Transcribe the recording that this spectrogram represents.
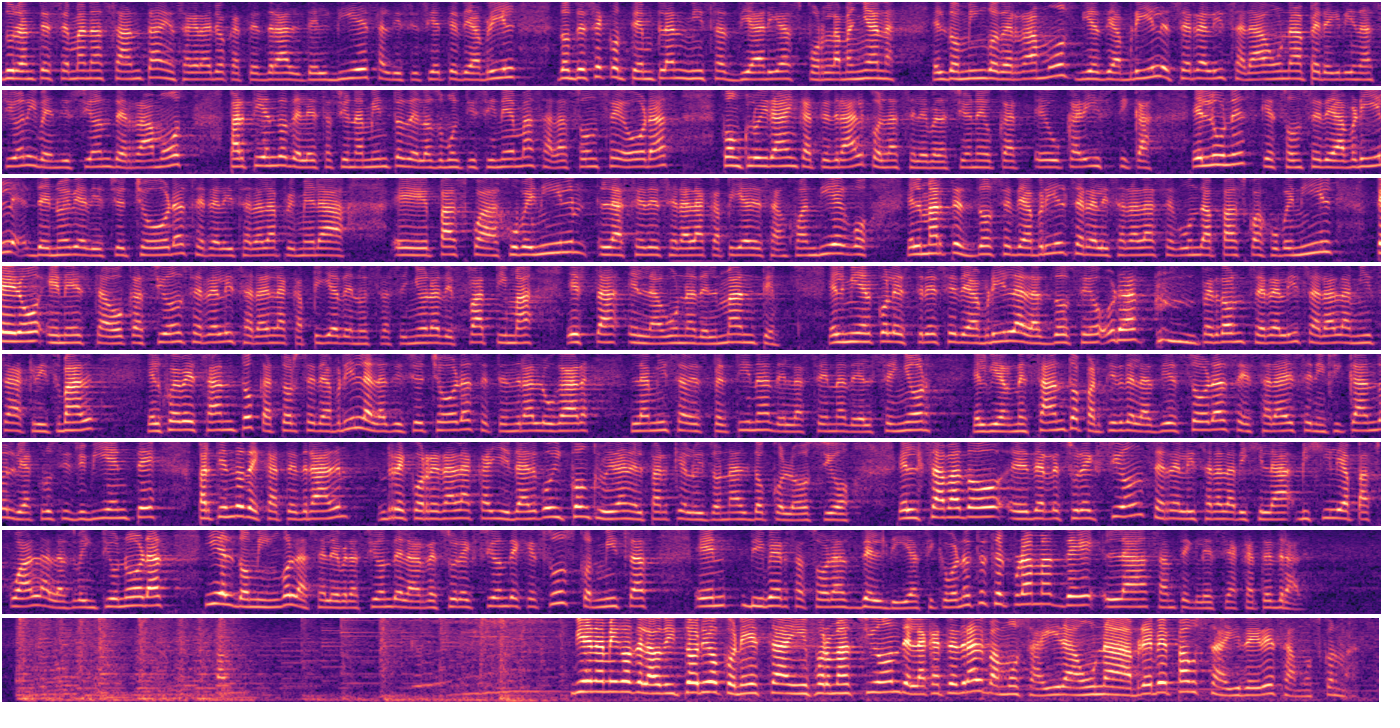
durante Semana Santa en Sagrario Catedral del 10 al 17 de abril donde se contemplan misas diarias por la mañana. El domingo de Ramos, 10 de abril, se realizará una peregrinación y bendición de Ramos partiendo del estacionamiento de los multicinemas a las 11 horas. Concluirá en Catedral con la celebración eucarística. El lunes, que es 11 de abril, de 9 a 18 horas, se realizará la primera eh, Pascua Juvenil. La sede será la capilla de San Juan Diego. El martes 12 de abril se realizará la segunda Pascua Juvenil, pero en esta ocasión se realizará en la capilla de Nuestra Señora de Fátima, está en Laguna del Mante. El miércoles 13 de abril a las 12 horas, perdón, se realizará la misa crismal. El jueves santo, 14 de abril a las 18 horas, se tendrá lugar la misa vespertina de la Cena del Señor. El Viernes Santo, a partir de las 10 horas, se estará escenificando el Via Crucis Viviente. Partiendo de Catedral, recorrerá la calle Hidalgo y concluirá en el Parque Luis Donaldo Colosio. El sábado eh, de resurrección se realizará la vigilia pascual a las 21 horas y el domingo la celebración de la resurrección de Jesús con misas en diversas horas del día. Así que bueno, este es el programa de la Santa Iglesia Catedral. Bien amigos del auditorio, con esta información de la catedral vamos a ir a una breve pausa y regresamos con más.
